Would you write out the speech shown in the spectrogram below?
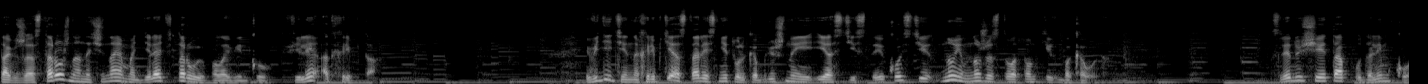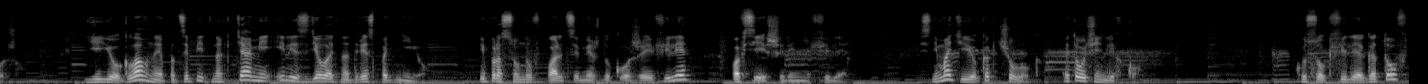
Также осторожно начинаем отделять вторую половинку филе от хребта. Видите, на хребте остались не только брюшные и остистые кости, но и множество тонких боковых. Следующий этап удалим кожу. Ее главное подцепить ногтями или сделать надрез под нее. И просунув пальцы между кожей и филе, по всей ширине филе, снимать ее как чулок. Это очень легко. Кусок филе готов.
